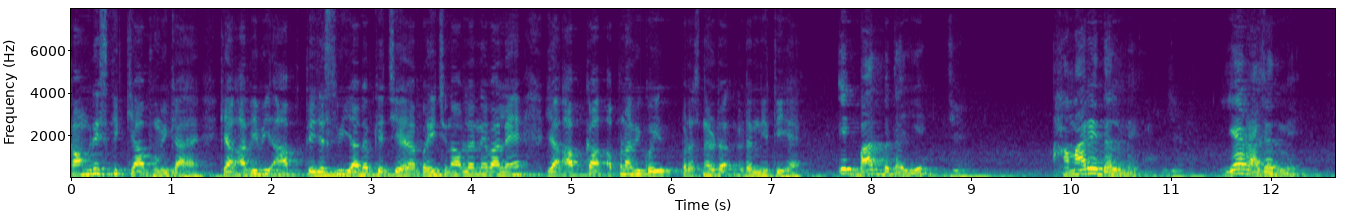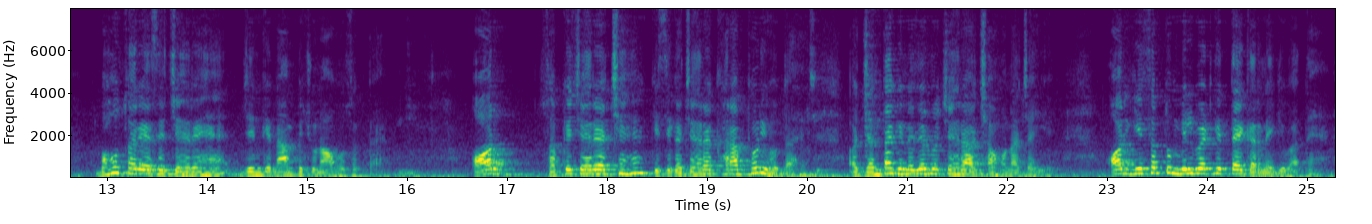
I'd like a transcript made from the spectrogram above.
कांग्रेस की क्या भूमिका है? क्या अभी भी आप तेजस्वी यादव के चेहरा पर ही चुनाव लड़ने वाले हैं या आपका अपना भी कोई पर्सनल रणनीति है? एक बात बताइए। जी। हमारे दल में जी। या राजद में बहुत सारे ऐसे चेहरे हैं जिनके नाम पे चुनाव हो सकता है। और सबके चेहरे अच्छे हैं किसी का चेहरा खराब थोड़ी होता है। और जनता की नज़र में चेहरा अच्छा होना चाहिए। और ये सब तो मिल बैठ के तय करने की बातें हैं।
